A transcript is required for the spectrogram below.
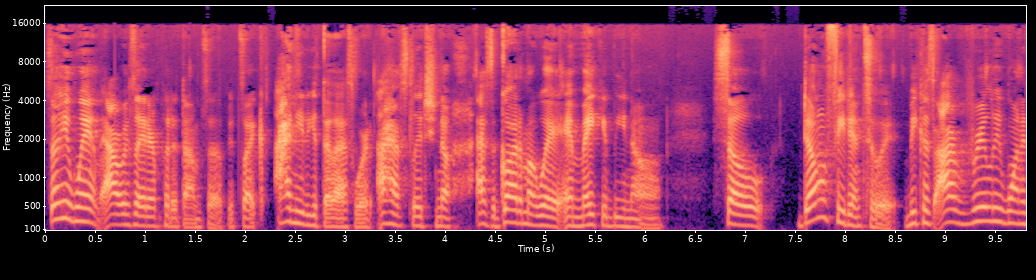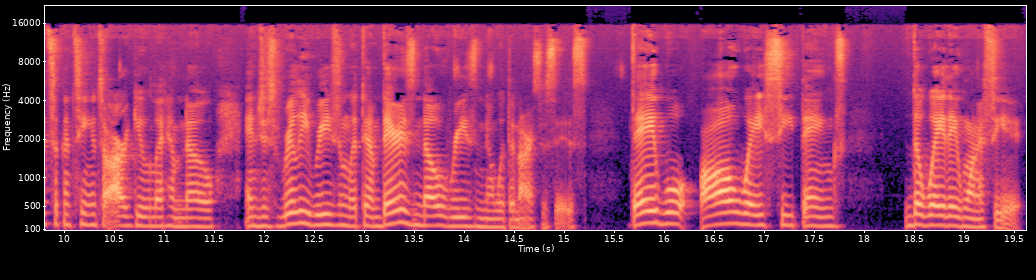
So he went hours later and put a thumbs up. It's like, I need to get that last word. I have to let you know. I have to go out of my way and make it be known. So don't feed into it because I really wanted to continue to argue and let him know and just really reason with him. There is no reasoning with a narcissist. They will always see things the way they want to see it.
